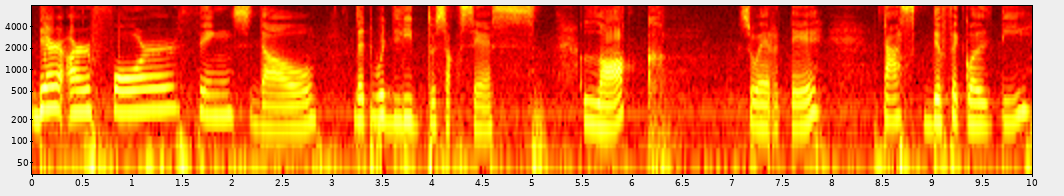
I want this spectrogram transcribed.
there are four things daw that would lead to success. Luck, swerte, task difficulty,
